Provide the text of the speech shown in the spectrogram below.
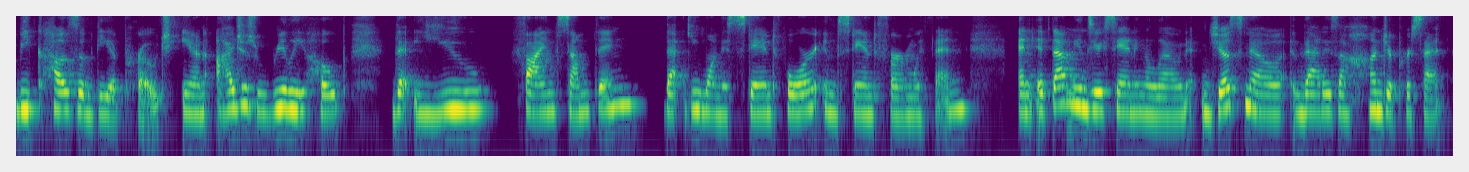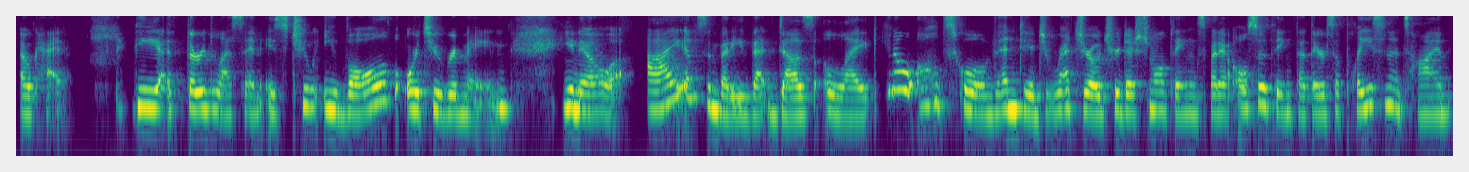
because of the approach. And I just really hope that you find something that you want to stand for and stand firm within and if that means you're standing alone, just know that is 100% okay. The third lesson is to evolve or to remain. You know, I am somebody that does like, you know, old school, vintage, retro, traditional things, but I also think that there's a place and a time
